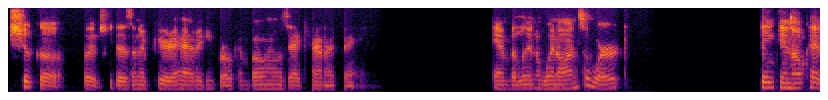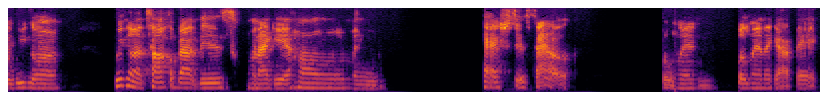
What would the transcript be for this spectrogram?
shook up, but she doesn't appear to have any broken bones, that kind of thing. And Belinda went on to work, thinking, okay, we're gonna we're gonna talk about this when I get home and hash this out. But when Belinda got back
